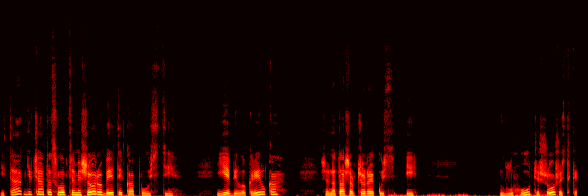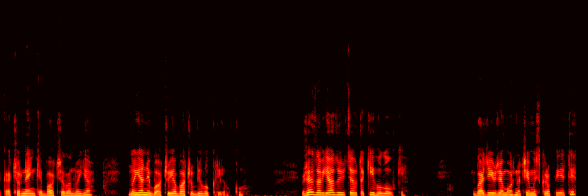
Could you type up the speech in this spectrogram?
І так, дівчата з хлопцями, що робити капусті? Є білокрилка. Ще Наташа вчора якусь і блуху чи що, щось таке чорненьке бачила, але я, ну я не бачу, я бачу білокрилку. Вже зав'язуються отакі головки. Хіба ж її вже можна чимось кропити?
